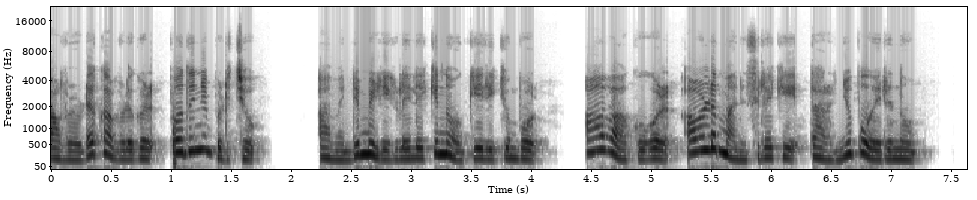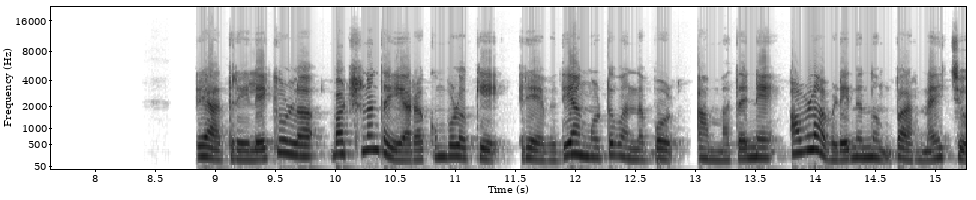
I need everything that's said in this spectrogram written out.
അവളുടെ കവളുകൾ പൊതിഞ്ഞു പിടിച്ചു. അവന്റെ മിഴികളിലേക്ക് നോക്കിയിരിക്കുമ്പോൾ ആ വാക്കുകൾ അവളുടെ മനസ്സിലേക്ക് തറഞ്ഞു പോയിരുന്നു. രാത്രിയിലേക്കുള്ള ഭക്ഷണം തയ്യാറാക്കുമ്പോഴൊക്കെ രേവതി അങ്ങോട്ട് വന്നപ്പോൾ അമ്മ തന്നെ അവൾ അവിടെ നിന്നും പറഞ്ഞയച്ചു.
